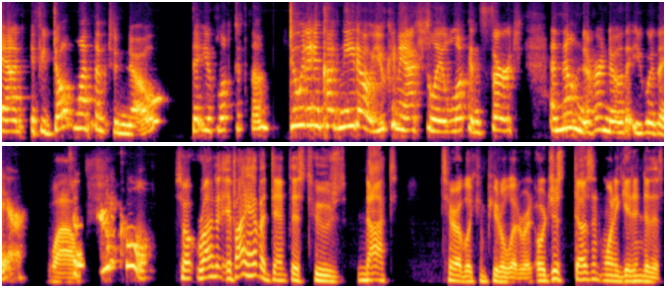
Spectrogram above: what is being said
And if you don't want them to know that you've looked at them, do it incognito. You can actually look and search, and they'll never know that you were there. Wow. So it's kind of cool. So, Rhonda, if I have a dentist who's not terribly computer literate or just doesn't want to get into this,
